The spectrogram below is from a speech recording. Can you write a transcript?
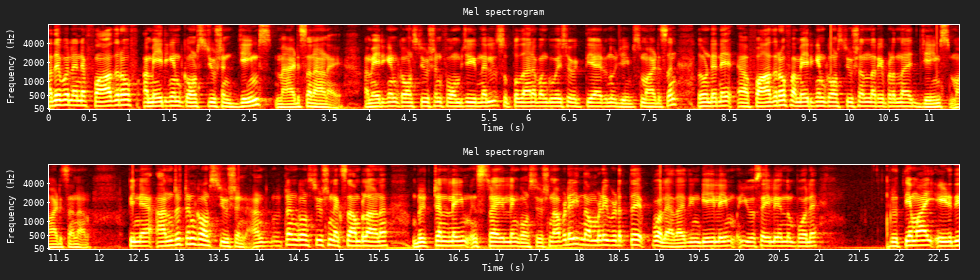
അതേപോലെ തന്നെ father of American constitution James Madison ആണ്. അമേരിക്കൻ കോൺസ്റ്റിറ്റ്യൂഷൻ ഫോം ചെയ്യുന്നതിൽ സുപ്രധാന പങ്കുവച്ച വ്യക്തിയായിരുന്നു ജെയിംസ് മാഡിസൺ അതുകൊണ്ട് തന്നെ ഫാദർ ഓഫ് അമേരിക്കൻ കോൺസ്റ്റിറ്റ്യൂഷൻ എന്നറിയപ്പെടുന്ന ജെയിംസ് മാഡിസൺ ആണ്. പിന്നെ അൺറിട്ടൺ കോൺസ്റ്റിറ്റ്യൂഷൻ അൺറിട്ടൺ കോൺസ്റ്റിറ്റ്യൂഷൻ എക്സാമ്പിളാണ് ബ്രിട്ടനിലെയും ഇസ്രായേലിലെയും കോൺസ്റ്റിറ്റ്യൂഷൻ അവിടെയും നമ്മുടെ ഇവിടുത്തെ പോലെ അതായത് ഇന്ത്യയിലെയും യു എസ് എയിലെയും പോലെ കൃത്യമായി എഴുതി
